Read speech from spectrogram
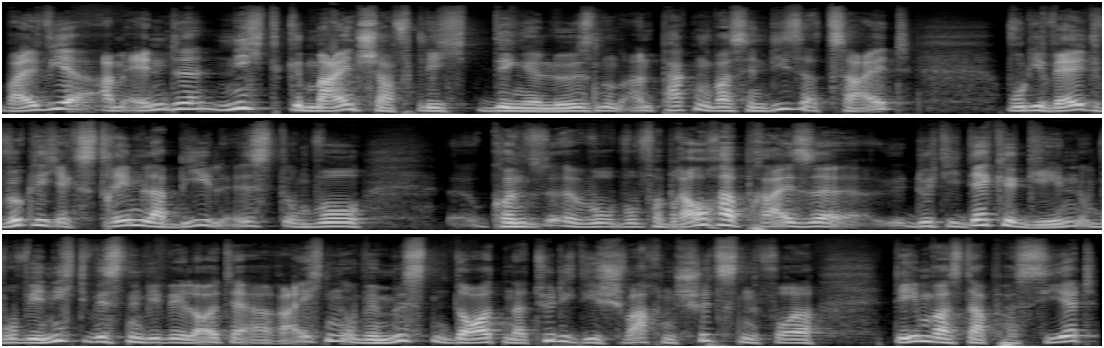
weil wir am Ende nicht gemeinschaftlich Dinge lösen und anpacken, was in dieser Zeit, wo die Welt wirklich extrem labil ist und wo, äh, wo, wo Verbraucherpreise durch die Decke gehen wo wir nicht wissen, wie wir Leute erreichen. Und wir müssten dort natürlich die Schwachen schützen vor dem, was da passiert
